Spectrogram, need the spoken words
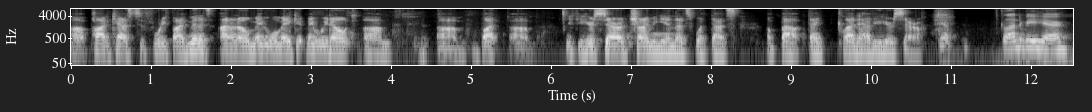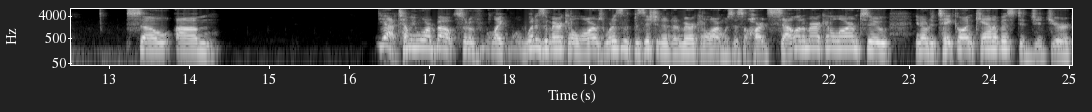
uh, podcast to forty five minutes. I don't know. Maybe we'll make it. Maybe we don't. Um, um, but um, if you hear Sarah chiming in, that's what that's about. Thank. Glad to have you here, Sarah. Yep. Glad to be here. So. Um, yeah, tell me more about sort of like what is American Alarms? What is the position at American Alarm? Was this a hard sell at American Alarm to you know to take on cannabis? Did, did your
